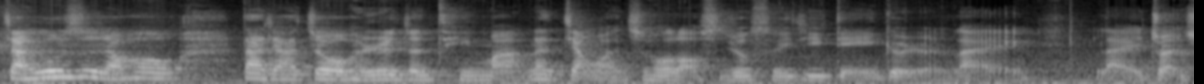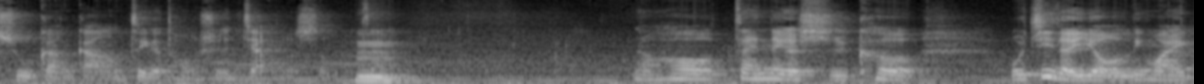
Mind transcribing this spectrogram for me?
讲故事，然后大家就很认真听嘛。那讲完之后，老师就随机点一个人来来转述刚刚这个同学讲了什么，这样。然后在那个时刻，我记得有另外。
